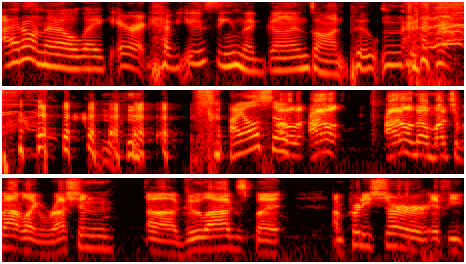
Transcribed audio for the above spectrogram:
I don't know. Like Eric, have you seen the guns on Putin? I also I don't, I don't I don't know much about like Russian uh, gulags, but I'm pretty sure if you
